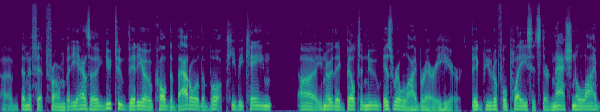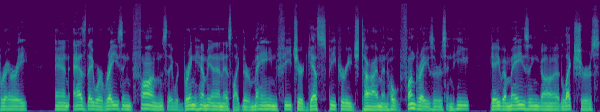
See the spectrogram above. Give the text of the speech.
uh, benefit from. But he has a YouTube video called The Battle of the Book. He became uh, you know, they built a new Israel library here. Big, beautiful place. It's their national library. And as they were raising funds, they would bring him in as like their main featured guest speaker each time and hold fundraisers. And he gave amazing uh, lectures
